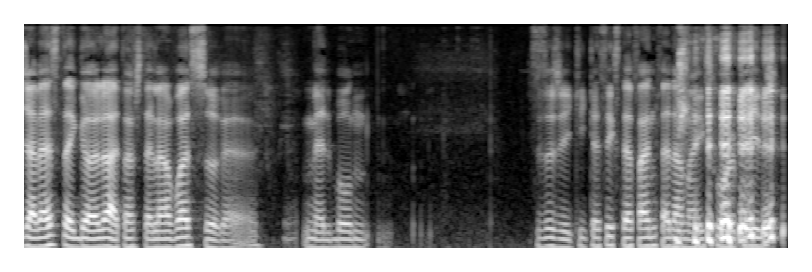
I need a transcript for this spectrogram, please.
J'avais ce gars-là, attends, je te l'envoie sur euh, Melbourne. C'est ça, j'ai écrit qu'est-ce que Stéphane fait dans ma Explore page?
